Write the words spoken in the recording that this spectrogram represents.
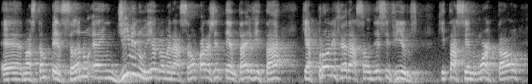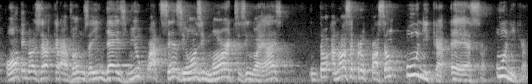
é, nós estamos pensando é, em diminuir a aglomeração para a gente tentar evitar que a proliferação desse vírus, que está sendo mortal, ontem nós já cravamos aí em 10.411 mortes em Goiás. Então, a nossa preocupação única é essa, única.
